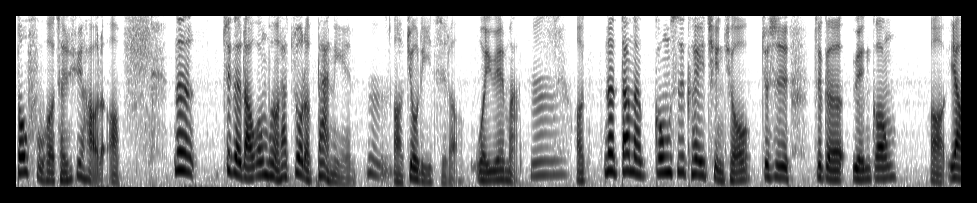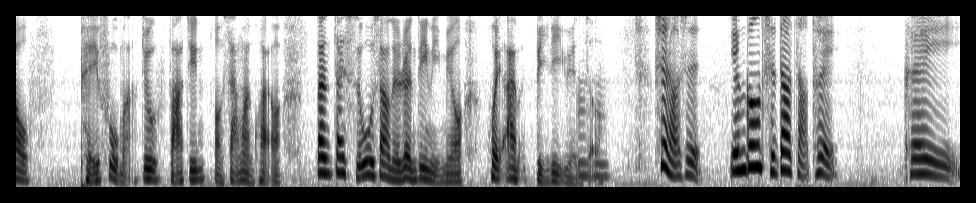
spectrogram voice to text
都符合程序好了哦。那这个劳工朋友他做了半年，嗯，哦就离职了，违约嘛，嗯，哦，那当然公司可以请求就是这个员工哦要赔付嘛，就罚金哦三万块哦。但在实务上的认定里面哦，会按比例原则。所以老师，员工迟到早退可以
